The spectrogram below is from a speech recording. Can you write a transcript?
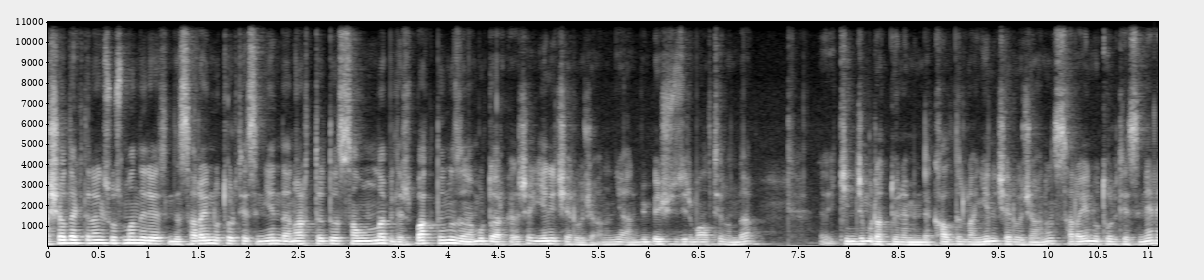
Aşağıdakilerden hangisi Osmanlı Devleti'nde sarayın otoritesini yeniden arttırdığı savunulabilir? Baktığımız zaman burada arkadaşlar Yeniçeri Ocağı'nın yani 1526 yılında 2. Murat döneminde kaldırılan Yeniçeri Ocağı'nın sarayın otoritesini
